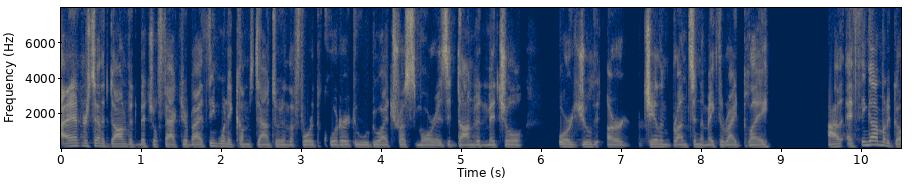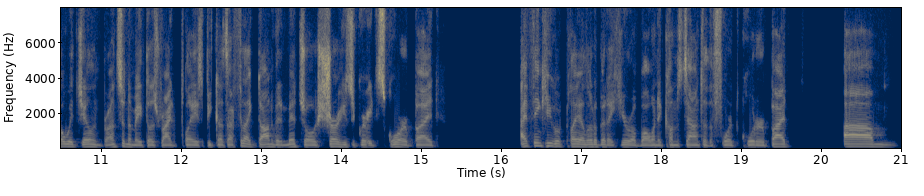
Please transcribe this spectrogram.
I understand the Donovan Mitchell factor, but I think when it comes down to it in the fourth quarter, who do I trust more? Is it Donovan Mitchell or Julie or Jalen Brunson to make the right play? I, I think I'm going to go with Jalen Brunson to make those right plays because I feel like Donovan Mitchell, sure, he's a great scorer, but I think he would play a little bit of hero ball when it comes down to the fourth quarter. But um,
